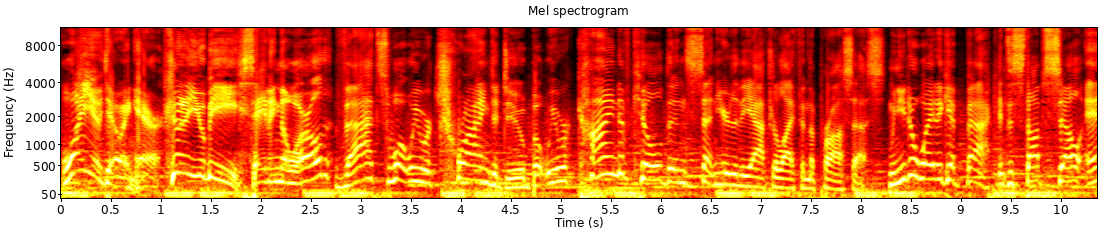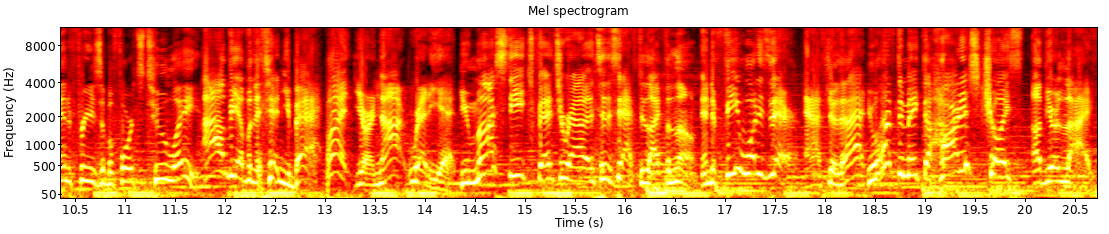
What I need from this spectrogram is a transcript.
what are you doing here? Couldn't you be saving the world? That's what we were trying to do, but we were kind of killed and sent here to the afterlife in the process. We need a way to get back and to stop Cell and Frieza before it's too late. I'll be able to send you back, but you're not ready yet. You must each venture out into this afterlife alone and defeat what is there. After that, you'll have to make the hardest choice of your life.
